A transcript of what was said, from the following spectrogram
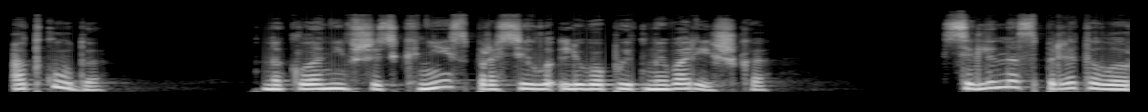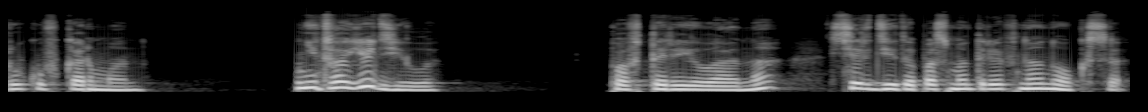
Откуда?» Наклонившись к ней, спросил любопытный воришка. Селена спрятала руку в карман. «Не твое дело», — повторила она, сердито посмотрев на Нокса.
